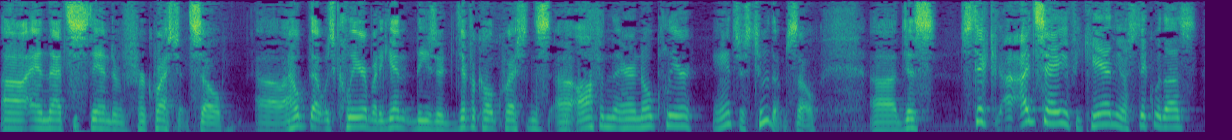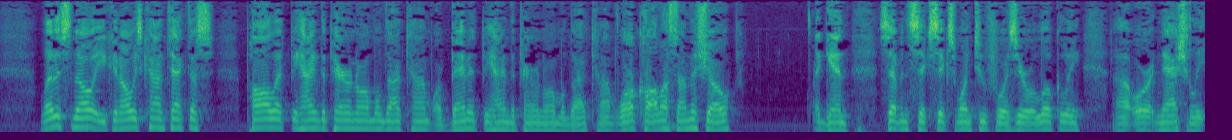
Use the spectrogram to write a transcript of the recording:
Uh, and that's the end of her question. So. Uh, I hope that was clear, but again, these are difficult questions. Uh, often there are no clear answers to them. So, uh, just stick, I'd say if you can, you know, stick with us. Let us know. You can always contact us, Paul at behindtheparanormal.com or Ben at behindtheparanormal.com or call us on the show. Again, 766-1240 locally, uh, or nationally,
